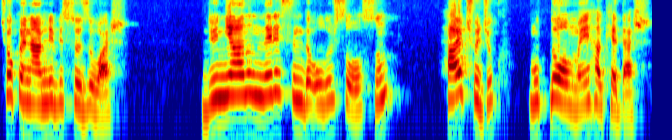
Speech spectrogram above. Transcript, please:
çok önemli bir sözü var. Dünyanın neresinde olursa olsun her çocuk mutlu olmayı hak eder.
